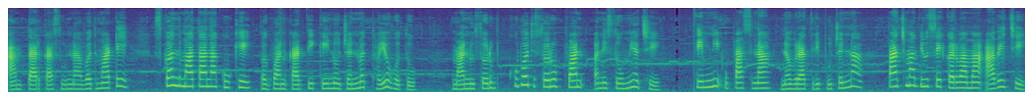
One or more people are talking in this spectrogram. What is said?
આમ તારકાસુરના વધ માટે સ્કંદ માતાના કુખે ભગવાન કાર્તિકેયનો જન્મ થયો હતો. માનું સ્વરૂપ ખૂબ જ સ્વરૂપવાન અને સૌમ્ય છે. તેમની ઉપાસના નવરાત્રિ પૂજનના પાંચમા દિવસે કરવામાં આવે છે.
